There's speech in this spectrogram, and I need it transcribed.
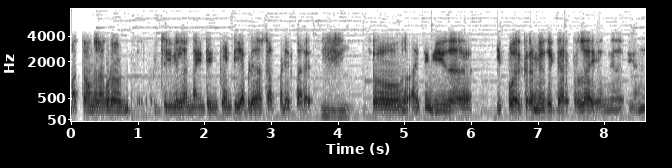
மற்றவங்கலாம் கூட ஜிவியில் நைன்டீன் டுவெண்ட்டி அப்படி தான் ஸ்டார்ட் பண்ணியிருப்பாரு ஸோ ஐ திங்க் இஸ் இப்போ இருக்கிற மியூசிக் டைரக்டர்ல எங்க யங்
